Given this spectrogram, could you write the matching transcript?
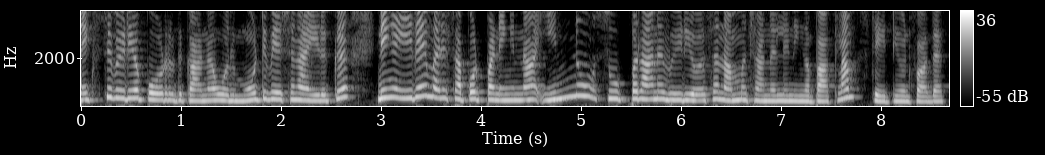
நெக்ஸ்ட் வீடியோ போடுறதுக்கான ஒரு மோட்டிவேஷனாக இருக்குது நீங்கள் இதே மாதிரி சப்போர்ட் பண்ணிங்கன்னா இன்னும் சூப்பரான வீடியோஸை நம்ம சேனலில் நீங்கள் பார்க்கலாம். ஸ்டேட்யூன் ஃபார் தட்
